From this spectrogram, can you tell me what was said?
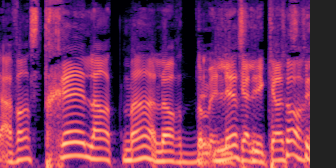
avance très lentement, alors Non, mais laisse les, quantités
